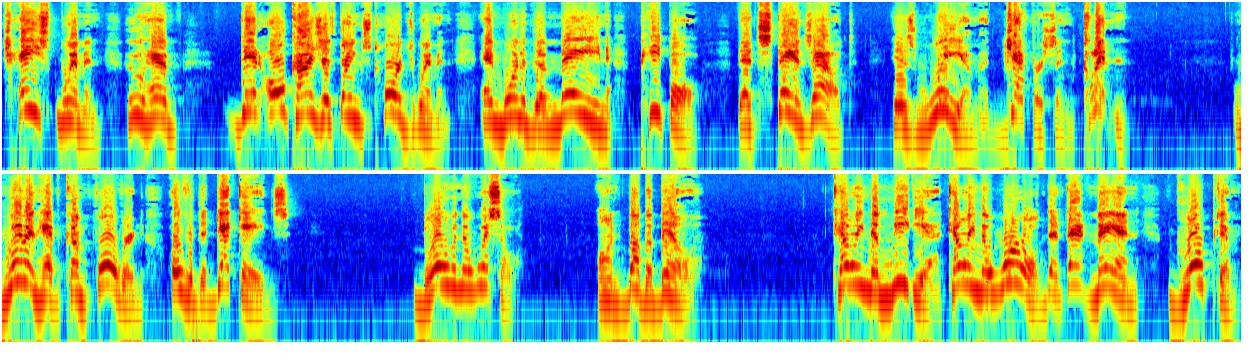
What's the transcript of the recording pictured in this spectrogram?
chased women, who have did all kinds of things towards women. And one of the main people that stands out is William Jefferson Clinton. Women have come forward over the decades blowing the whistle on Bubba Bill, telling the media, telling the world that that man groped him,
